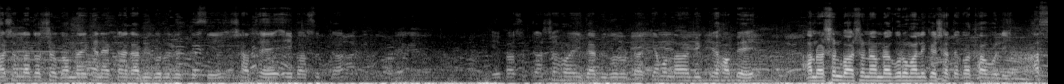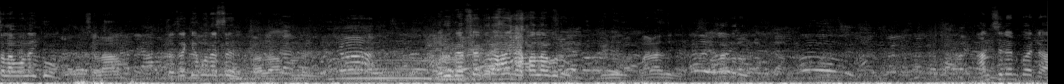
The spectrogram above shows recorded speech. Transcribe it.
মার্শাল্লাহ দর্শক আমরা এখানে একটা গাবি গরু দেখতেছি। সাথে এই বাছুরটা। এই বাছুরটা সহ এই গাবি গরুটা কেমন দামে বিক্রি হবে? আমরা শুনব আসুন আমরা গরু মালিকের সাথে কথা বলি। আসসালামু আলাইকুম। সালাম। চাচা কেমন আছেন? গরু ব্যবসা করা হয় না পালা গরু? পালা গরু। আনছিলেন কয়টা?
